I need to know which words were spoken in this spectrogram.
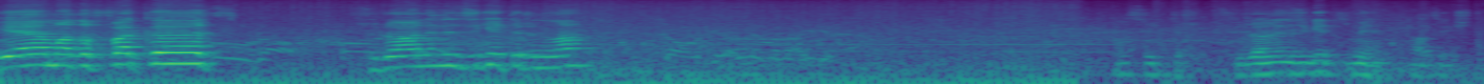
Yeah motherfuckers. Sülalenizi getirin lan. Nasıl getir? Sülalenizi getirmeyin. Nasıl işte.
